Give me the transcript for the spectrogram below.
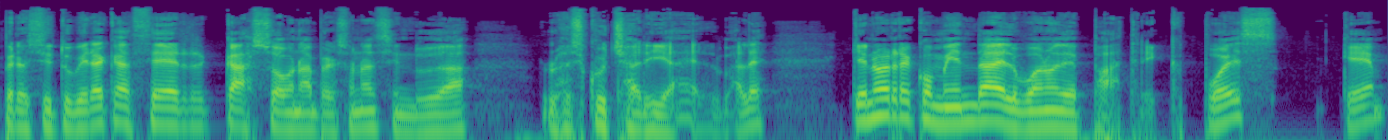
pero si tuviera que hacer caso a una persona, sin duda lo escucharía él, ¿vale? ¿Qué nos recomienda el bueno de Patrick? Pues que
